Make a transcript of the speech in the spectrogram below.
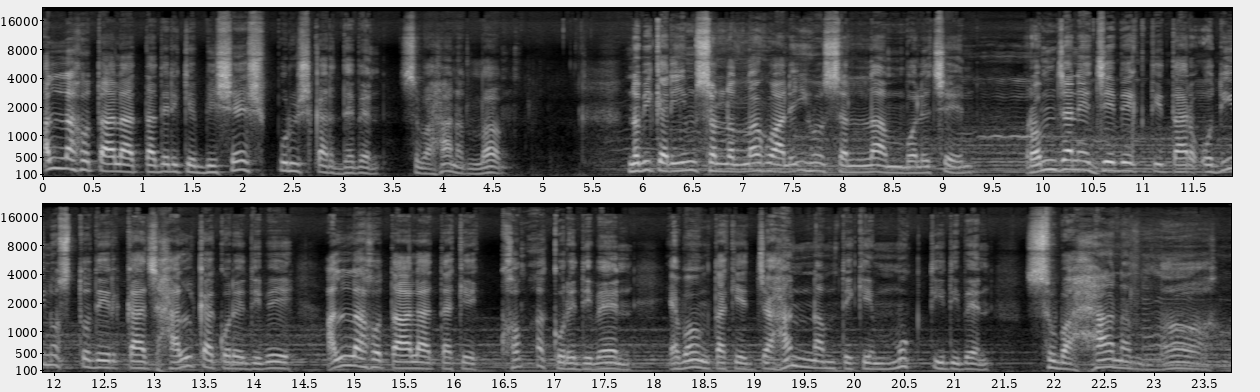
আল্লাহ তালা তাদেরকে বিশেষ পুরস্কার দেবেন। সুবাহান আল্লাহ নবী করিম সাল্লাহ আলিহসাল্লাম বলেছেন, রমজানে যে ব্যক্তি তার অধীনস্থদের কাজ হালকা করে দিবে, আল্লাহ তালা তাকে ক্ষমা করে দিবেন এবং তাকে জাহান্নাম থেকে মুক্তি দিবেন। সুবাহান আল্লাহ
